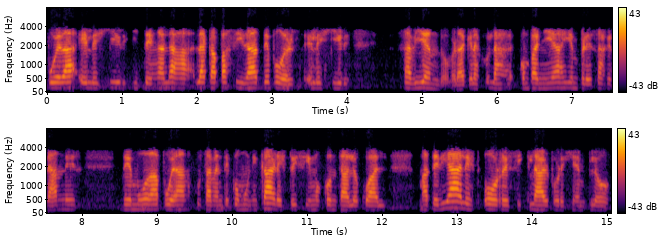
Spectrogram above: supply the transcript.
pueda elegir y tenga la, la capacidad de poder elegir sabiendo, ¿verdad? Que las, las compañías y empresas grandes de moda puedan justamente comunicar esto hicimos con tal o cual materiales o reciclar, por ejemplo,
